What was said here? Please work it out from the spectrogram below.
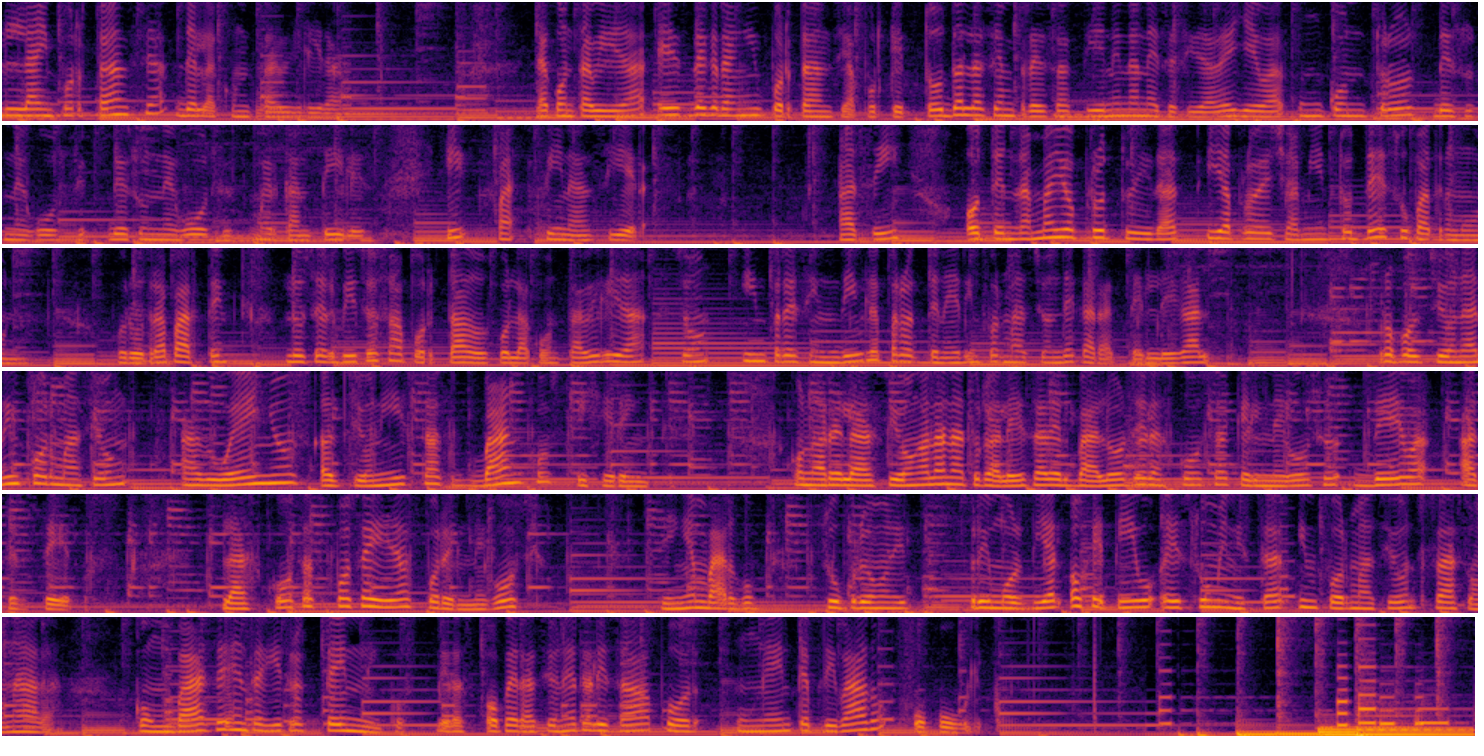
La importancia de la contabilidad. La contabilidad es de gran importancia porque todas las empresas tienen la necesidad de llevar un control de sus negocios, mercantiles y financieras. Así, obtendrán mayor productividad y aprovechamiento de su patrimonio. Por otra parte, los servicios aportados por la contabilidad son imprescindibles para obtener información de carácter legal. Proporcionar información a dueños, accionistas, bancos y gerentes con la relación a la naturaleza del valor de las cosas que el negocio deba a terceros, las cosas poseídas por el negocio. Sin embargo, su primordial objetivo es suministrar información razonada, con base en registros técnicos de las operaciones realizadas por un ente privado o público. Thank you.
